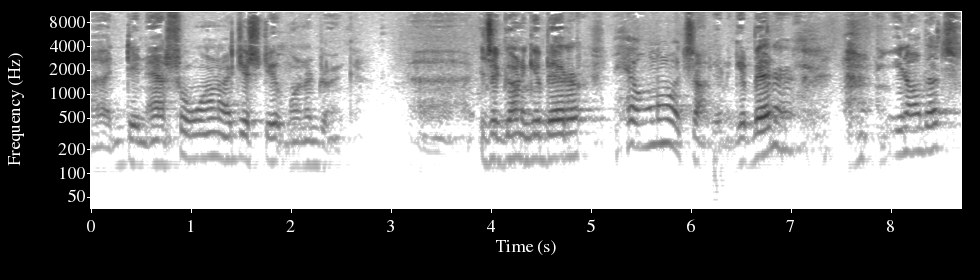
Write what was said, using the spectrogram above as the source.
I didn't ask for one. I just didn't want to drink. Uh, is it going to get better? Hell no, it's not going to get better. you know, that's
